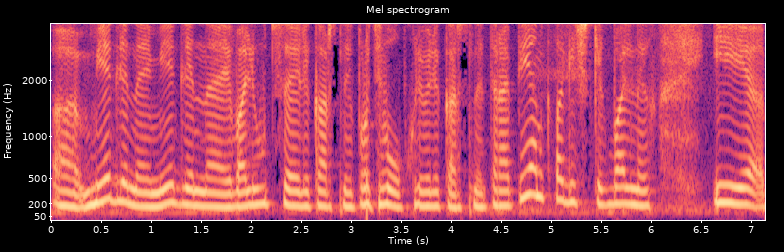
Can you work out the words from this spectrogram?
э, медленная, медленная эволюция лекарственной, противоопухолевой лекарственной терапии онкологических больных. И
